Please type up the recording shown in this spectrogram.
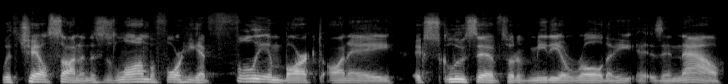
with Chael Sonnen. This is long before he had fully embarked on a exclusive sort of media role that he is in now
